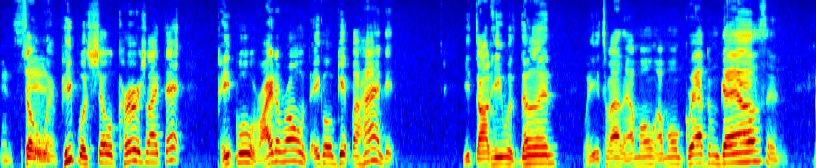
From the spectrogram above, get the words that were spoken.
and So when people show courage like that, people, right or wrong, they gonna get behind it. You thought he was done when he told me, "I'm gonna, I'm gonna grab them gals and."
